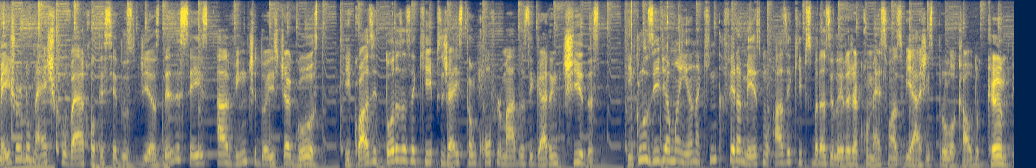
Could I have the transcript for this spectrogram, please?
Major do México vai acontecer dos dias 16 a 22 de agosto, e quase todas as equipes já estão confirmadas e garantidas. Inclusive amanhã, na quinta-feira mesmo, as equipes brasileiras já começam as viagens para o local do camp.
